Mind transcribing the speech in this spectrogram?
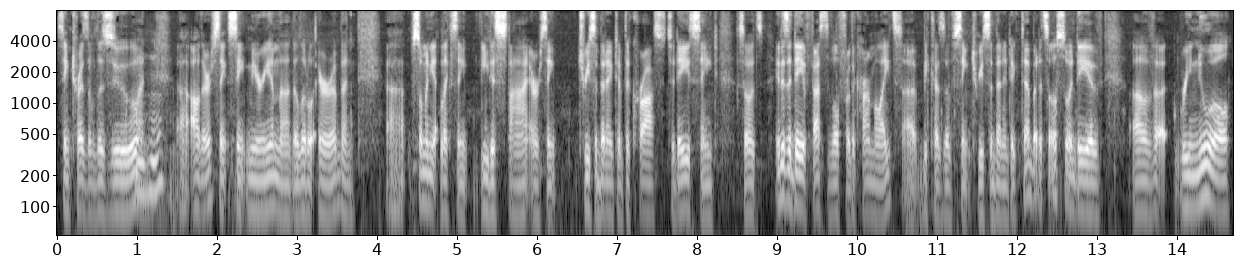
Saint Therese of Lisieux mm-hmm. and uh, others, Saint Saint Miriam, uh, the little Arab, and uh, so many like Saint Edith Stein or Saint Teresa Benedict of the Cross, today's saint. So it's it is a day of festival for the Carmelites uh, because of Saint Teresa Benedicta, but it's also a day of of uh, renewal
